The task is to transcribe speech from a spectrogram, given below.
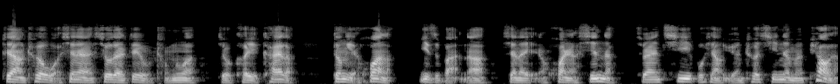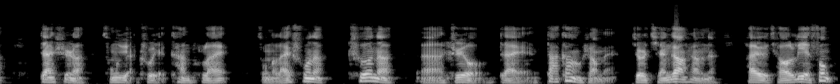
这辆车我现在修在这种程度呢，就可以开了，灯也换了，翼子板呢现在也能换上新的。虽然漆不像原车漆那么漂亮，但是呢，从远处也看不出来。总的来说呢，车呢，呃，只有在大杠上面，就是前杠上面呢，还有一条裂缝。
